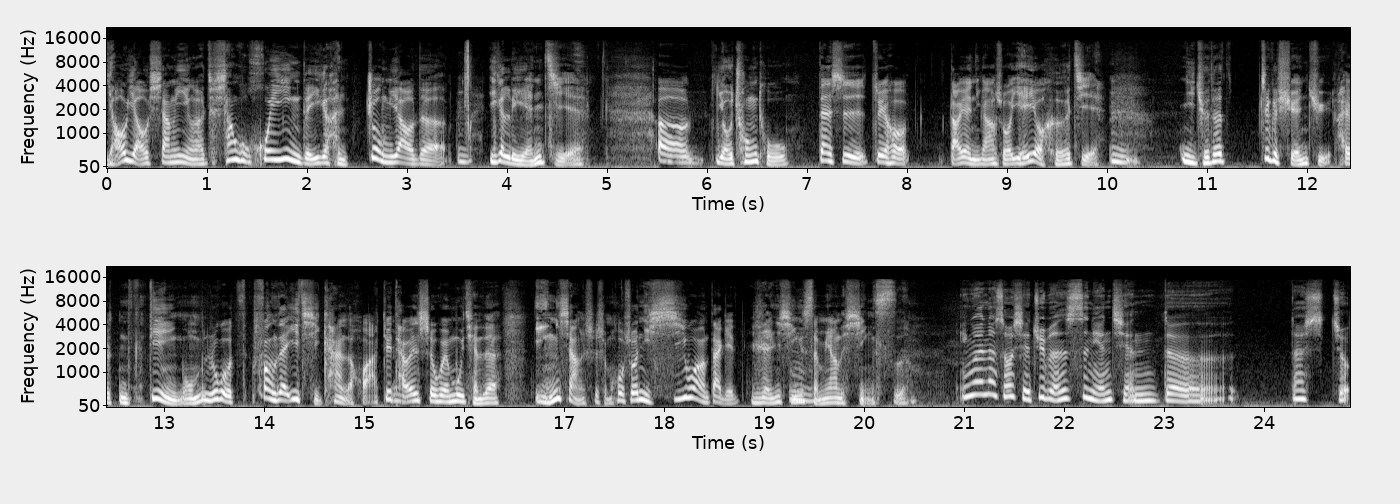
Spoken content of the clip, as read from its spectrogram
遥遥相应啊，就相互辉映的一个很重要的一个连接。呃，有冲突，但是最后导演你刚刚说也有和解。嗯，你觉得这个选举还有你电影，我们如果放在一起看的话，对台湾社会目前的影响是什么？或者说你希望带给人心什么样的省思？因为那时候写剧本是四年前的，但是就。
